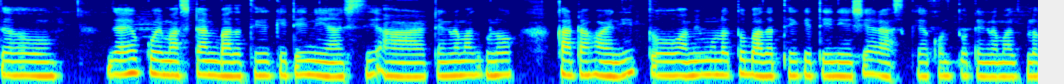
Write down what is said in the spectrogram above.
তো যাই হোক, কই মাছটা আমি বাজার থেকে কেটে নিয়ে আসছি। আর ট্যাংরা মাছগুলো কাটা হয়নি, তো আমি মূলত বাজার থেকে কেটে নিয়ে এসে, আর আজকে এখন তো ট্যাংরা মাছগুলো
